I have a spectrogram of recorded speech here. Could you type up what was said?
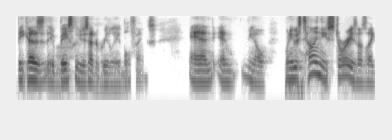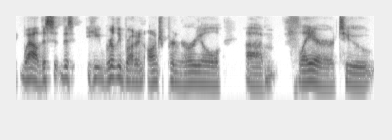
because they basically just had to relabel things. And and you know, when he was telling these stories, I was like, wow, this this he really brought an entrepreneurial um, flair to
